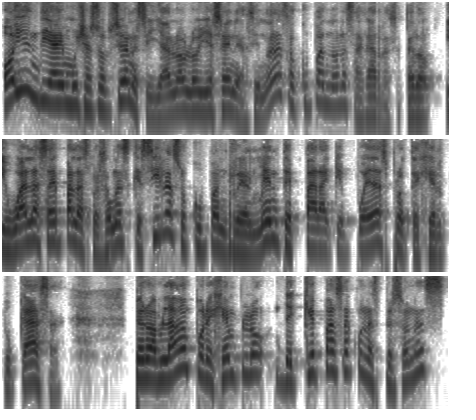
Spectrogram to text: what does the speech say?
hoy en día hay muchas opciones, y ya lo habló Yesenia. Si no las ocupas, no las agarras. Pero igual las hay para las personas que sí las ocupan realmente para que puedas proteger tu casa. Pero hablaban, por ejemplo, de qué pasa con las personas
